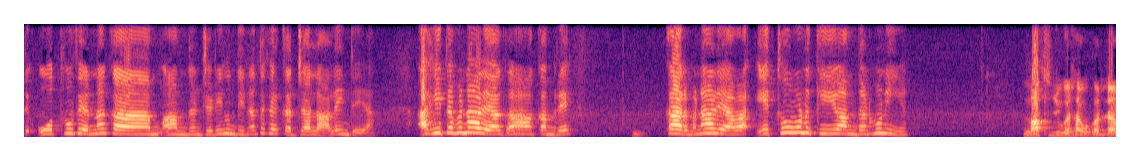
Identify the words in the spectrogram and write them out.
ਤੇ ਉਥੋਂ ਫਿਰ ਨਾ ਕਾ- ਆਮਦਨ ਜਿਹੜੀ ਹੁੰਦੀ ਨਾ ਤੇ ਫਿਰ ਕਰਜ਼ਾ ਲਾ ਲੈਂਦੇ ਆ। ਅਹੀ ਤਾਂ ਬਣਾ ਲਿਆ ਗਾ ਕਮਰੇ। ਘਰ ਬਣਾ ਲਿਆ ਵਾ ਇਥੋਂ ਹੁਣ ਕੀ ਆਮਦਨ ਹੋਣੀ ਆ? ਲੱਥ ਜੂਗਾ ਸਭ ਕੁਛ ਕਰਜ਼ਾ।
